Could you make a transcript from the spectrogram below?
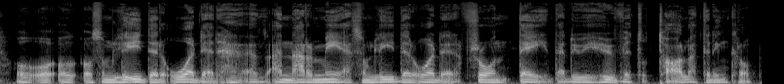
Och, och, och, och som lyder order, en, en armé som lyder order från dig, där du är huvudet och talar till din kropp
